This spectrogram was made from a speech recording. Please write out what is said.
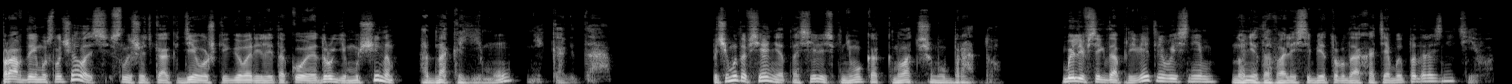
Правда, ему случалось слышать, как девушки говорили такое другим мужчинам, однако ему никогда. Почему-то все они относились к нему как к младшему брату. Были всегда приветливы с ним, но не давали себе труда хотя бы подразнить его.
